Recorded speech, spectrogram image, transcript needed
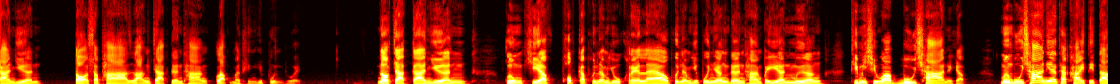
การเยือนต่อสภาหลังจากเดินทางกลับมาถึงญี่ปุ่นด้วย นอกจากการเยือน กรุงเคียฟพบกับผู้นำยูเครนแล้ว ผู้นำญี่ปุ่นยังเดินทางไปเยือนเมืองที่มีชื่อว่าบูชานะครับเมืองบูชาเนี่ยถ้าใครติดตาม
